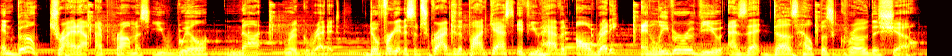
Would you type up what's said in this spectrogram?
and boom, try it out. I promise you will not regret it. Don't forget to subscribe to the podcast if you haven't already and leave a review, as that does help us grow the show.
